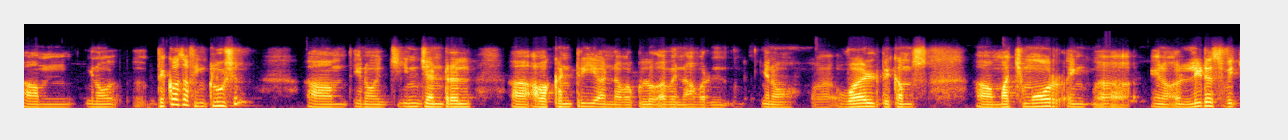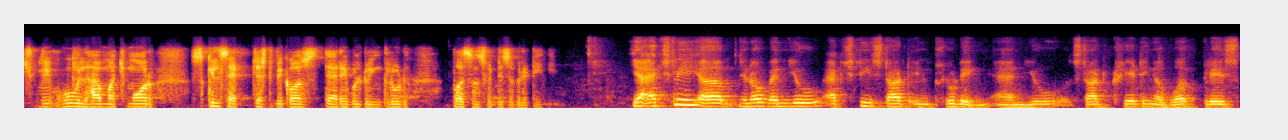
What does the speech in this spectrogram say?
um, you know because of inclusion um, you know in general uh, our country and our I mean our you know uh, world becomes uh, much more in, uh, you know leaders which we, who will have much more skill set just because they're able to include persons with disability yeah actually uh, you know when you actually start including and you start creating a workplace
